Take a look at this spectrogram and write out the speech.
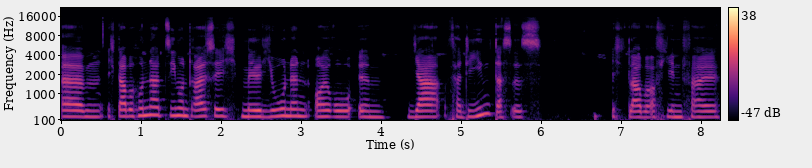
Ähm, ich glaube, 137 Millionen Euro im Jahr verdient. Das ist, ich glaube, auf jeden Fall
